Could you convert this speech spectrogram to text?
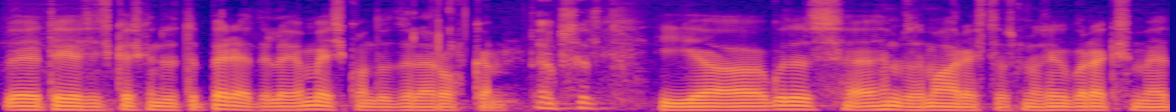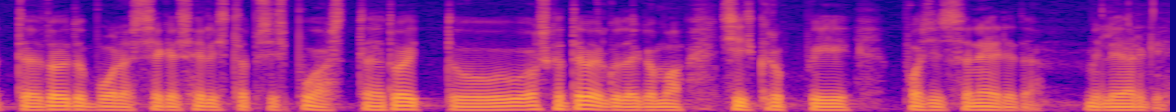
teie siis keskendute peredele ja meeskondadele rohkem. täpselt. ja kuidas Hemsa maaristus, me juba rääkisime, et toidu poolest see, kes helistab siis puhast toitu, oskate veel kuidagi oma sihtgruppi positsioneerida, mille järgi?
